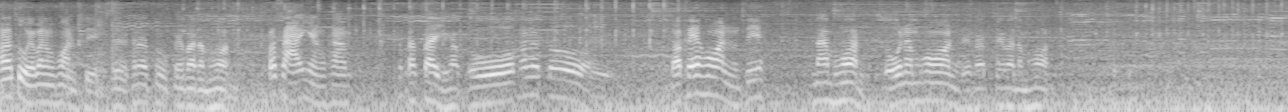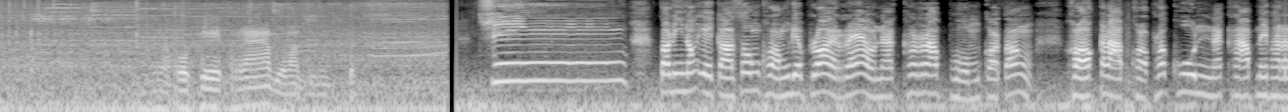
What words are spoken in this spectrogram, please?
คาราโต้ไปบ้านน้ำพรสิเออคาราโต้แปลว่าน้ำห้อนภาษาอหย่างครับภาษาใต้ครับ โอ้คาราโต้กาแฟฮ้อนสิน้ำห้อนโอ้น้ำฮ้อนเดี๋ยวนะแปลว่าน้ำห้อนโอเคครับเดี๋ยวมากินชิง ตอนนี้น้องเอกก็ส่งของเรียบร้อยแล้วนะครับ ผมก็ต้อง ขอกราบขอบพระคุณนะครับ ในภาร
